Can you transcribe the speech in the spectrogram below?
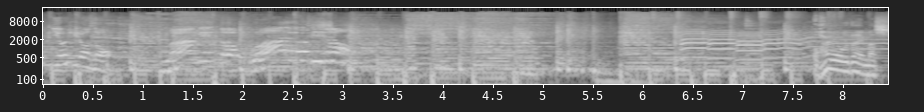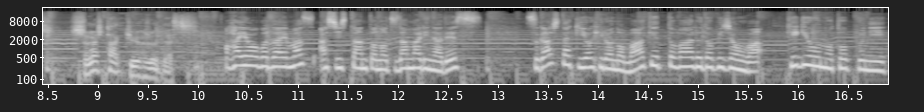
清弘のマーケットワールドビジョン。おはようございます。菅下清弘ですおはようございます。アシスタントの津田まりなです。菅下清弘のマーケットワールドビジョンは企業のトップに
